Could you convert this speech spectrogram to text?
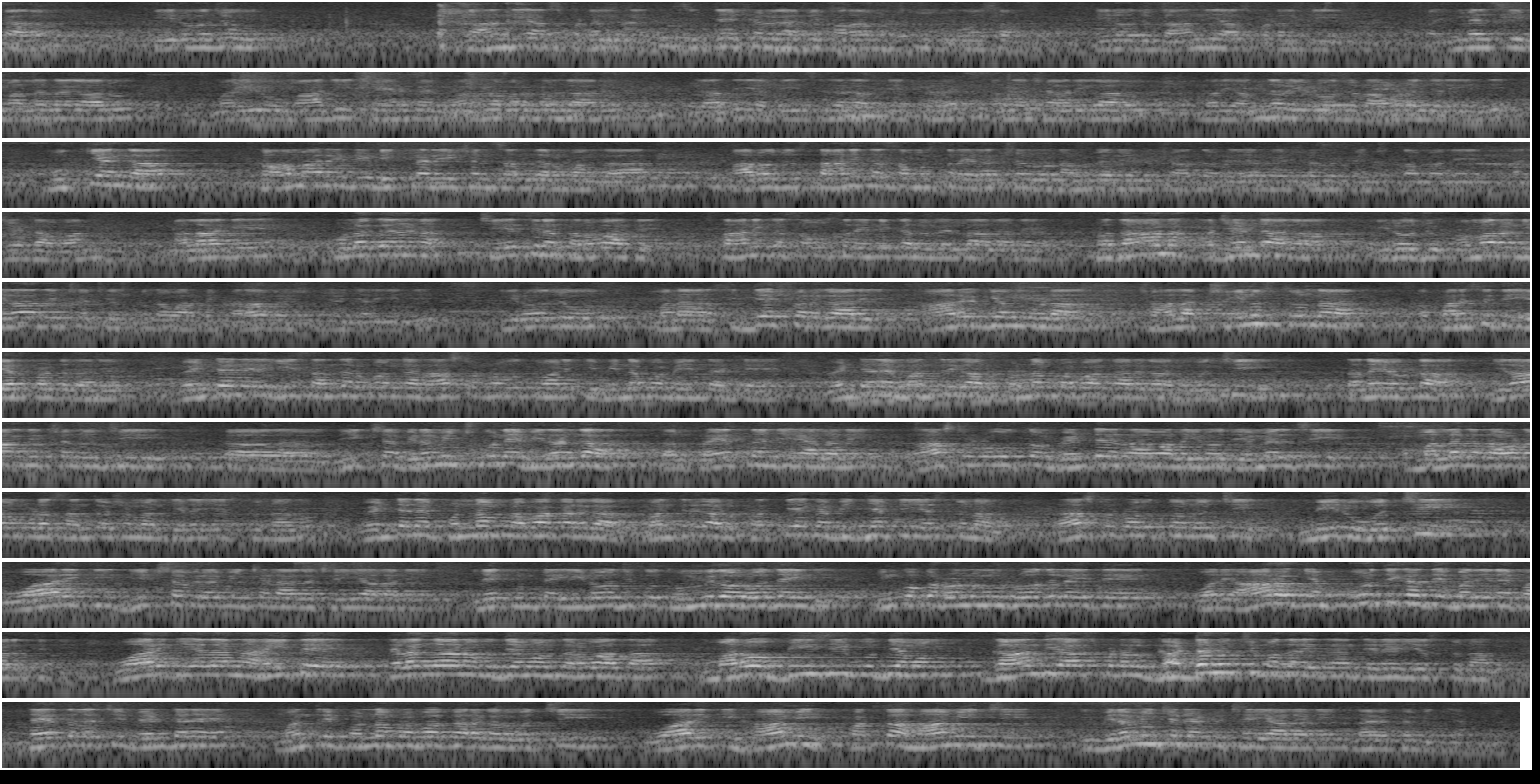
నమస్కారం. ఈరోజు గాంధీ హాస్పిటల్కి సిద్ధేశ్వర్ గారిని పరామర్శించడం కోసం ఈరోజు గాంధీ హాస్పిటల్కి ఎమ్మెల్సీ మల్లన్న గారు మరియు మాజీ చైర్మన్ మంగళవరణం గారు జాతీయ బీసీల అధ్యక్షుడు అన్నచారి గారు మరి అందరూ ఈరోజు రావడం జరిగింది. ముఖ్యంగా కామారెడ్డి డిక్లరేషన్ సందర్భంగా ఆ రోజు స్థానిక సంస్థల ఎలక్షన్లో నలభై రెండు శాతం రిజర్వేషన్లు పెంచుతామనే అజెండా వన్. అలాగే కులగణన చేసిన తర్వాతే స్థానిక సంస్థల ఎన్నికలు వెళ్ళాలనే ప్రధాన అజెండాగా ఈరోజు అమర నిరాదీక్ష చేస్తున్న వారిని పరామర్శించడం జరిగింది. ఈరోజు మన సిద్ధేశ్వర్ గారి ఆరోగ్యం కూడా చాలా క్షీణిస్తున్న పరిస్థితి ఏర్పడ్డదని వెంటనే ఈ సందర్భంగా రాష్ట్ర ప్రభుత్వానికి విన్నపం ఏంటంటే వెంటనే మంత్రి గారు పొన్నం ప్రభాకర్ గారు వచ్చి తన యొక్క నిరాహార దీక్ష నుంచి దీక్ష విరమించుకునే విధంగా తను ప్రయత్నం చేయాలని రాష్ట్ర ప్రభుత్వం వెంటనే రావాలి. ఈరోజు ఎమ్మెల్సీ మల్లన రావడం కూడా సంతోషం అని తెలియజేస్తున్నాను. వెంటనే పొన్నం ప్రభాకర్ గారు మంత్రి గారు ప్రత్యేక విజ్ఞప్తి చేస్తున్నాను. రాష్ట్ర ప్రభుత్వం నుంచి మీరు వచ్చి వారికి దీక్ష విరమించేలాగా చేయాలని లేకుంటే ఈ రోజుకు తొమ్మిదో రోజైంది. ఇంకొక రెండు మూడు రోజులైతే వారి ఆరోగ్యం పూర్తిగా దెబ్బతినే పరిస్థితి. వారికి ఏదన్నా అయితే తెలంగాణ ఉద్యమం తర్వాత మరో బీసీ ఉద్యమం గాంధీ హాస్పిటల్ గడ్డ నుంచి మొదలైందని తెలియజేస్తున్నారు. దయతలచ్చి వెంటనే మంత్రి పొన్న ప్రభాకర్ గారు వచ్చి వారికి హామీ పక్క హామీ ఇచ్చి విరమించేటట్టు చేయాలని నా యొక్క విజ్ఞప్తి.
